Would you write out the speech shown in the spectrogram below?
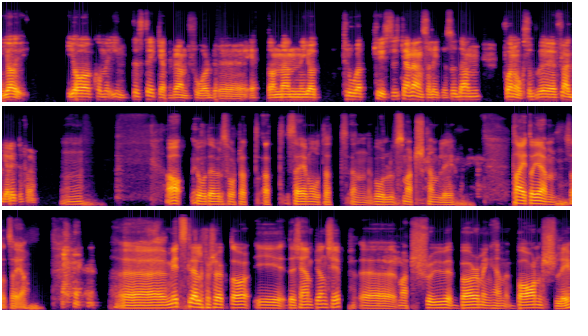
Jag, jag kommer inte sträcka Brentford ettan, men jag tror att krysset kan rensa lite, så den får han också flagga lite för. Mm. Ja, jo, det är väl svårt att, att säga emot att en Wolves match kan bli tajt och jämn så att säga. uh, mitt skrällförsök då i The Championship, uh, match 7, Birmingham Barnsley.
